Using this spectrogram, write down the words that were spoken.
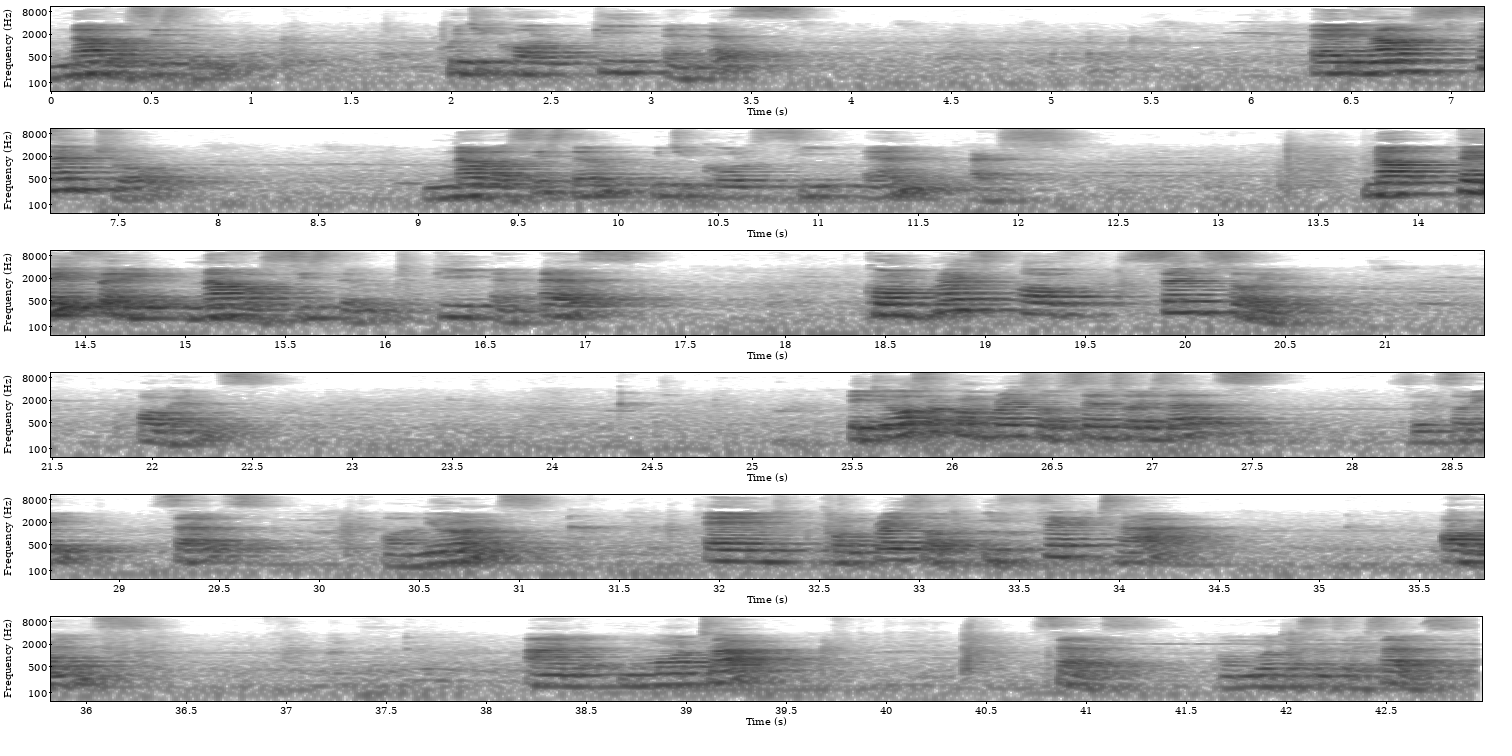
nervous system, which we call PNS, and. And have central nervous system, which we call CNS. Now, periphery nervous system, PNS, and S, comprise of sensory organs. It also comprises of sensory cells, sensory cells or neurons, and comprise of effector organs and motor cells or motor sensory cells.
